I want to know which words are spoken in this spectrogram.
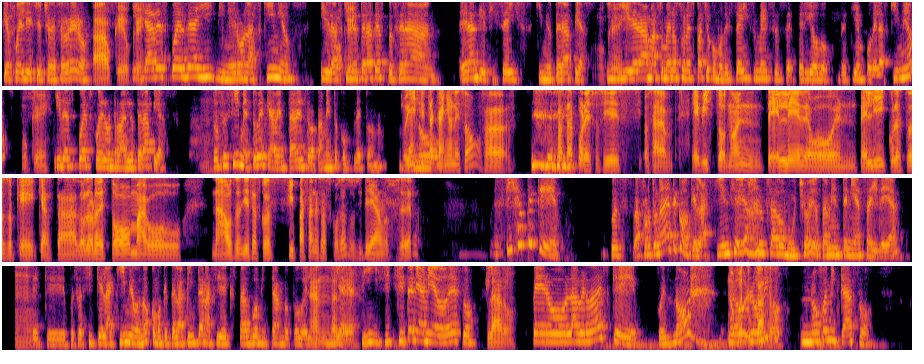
que fue el 18 de febrero. Ah, ok, ok. Y ya después de ahí vinieron las quimios y las quimioterapias pues eran, eran 16 quimioterapias y era más o menos un espacio como de seis meses el periodo de tiempo de las quimios. Ok. Y después fueron radioterapias. Entonces sí, me tuve que aventar el tratamiento completo, ¿no? Oye, ¿y si está cañón eso? O sea, pasar por eso sí es, o sea, he visto, ¿no? En tele o en películas, todo eso que, que hasta dolor de estómago, náuseas y esas cosas, ¿sí pasan esas cosas o sí te llegaron a suceder? Pues fíjate que, pues afortunadamente como que la ciencia ya ha avanzado mucho, yo también tenía esa idea de que pues así que la quimio, ¿no? Como que te la pintan así de que estás vomitando todo el día y así, y sí, sí tenía miedo de eso. Claro. Pero la verdad es que, pues no. No fue tu caso. no fue mi caso.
